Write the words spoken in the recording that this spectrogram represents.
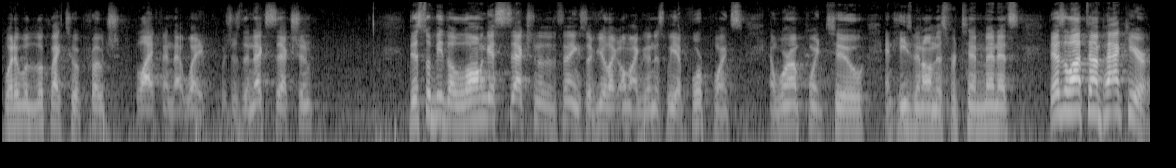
what it would look like to approach life in that way, which is the next section. This will be the longest section of the thing. So if you're like, oh my goodness, we have four points and we're on point two and he's been on this for 10 minutes, there's a lot to unpack here.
